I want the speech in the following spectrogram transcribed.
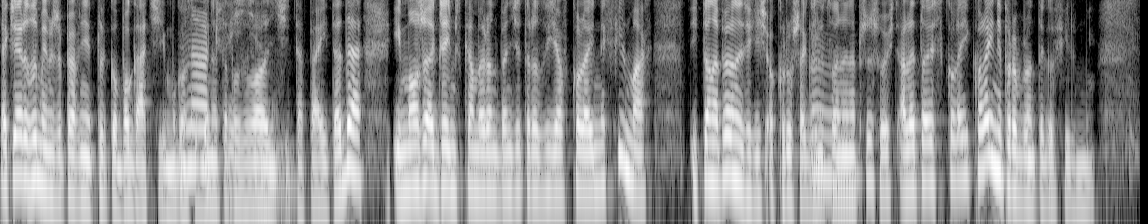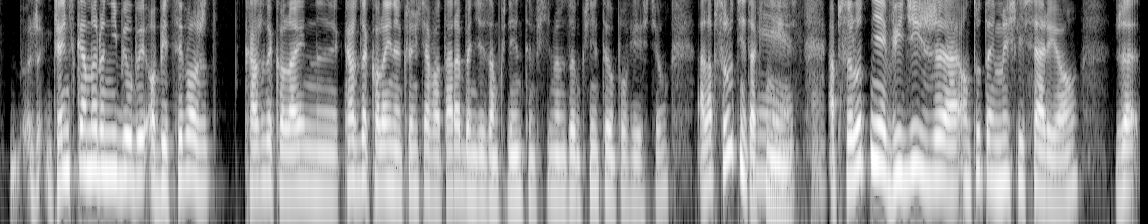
Jak ja rozumiem, że pewnie tylko bogaci mogą No, sobie na to oczywiście. pozwolić itp. itd. I może James Cameron będzie to rozwijał w kolejnych filmach. I to na pewno jest jakiś okruszek Mm. rzucony na przyszłość, ale to jest z kolei kolejny problem tego filmu. James Cameron niby by obiecywał, że każdy kolejny, każda kolejna część Awatara będzie zamkniętym filmem, zamkniętą opowieścią, ale absolutnie tak nie, Nie jest. tak. Absolutnie widzisz, że on tutaj myśli serio, że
